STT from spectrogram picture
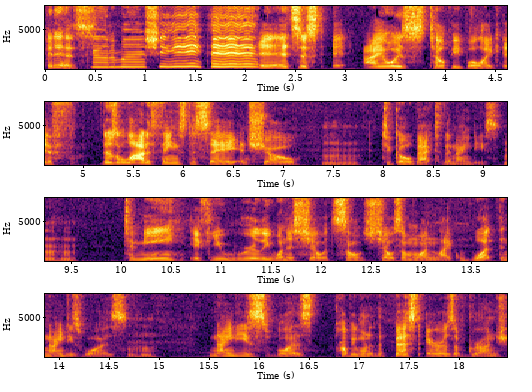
It is. Machine. It, it's just it, I always tell people like if there's a lot of things to say and show mm-hmm. to go back to the 90s. Mm-hmm. To me, if you really want to show it, so, show someone like what the 90s was, mm-hmm. 90s was probably one of the best eras of grunge,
